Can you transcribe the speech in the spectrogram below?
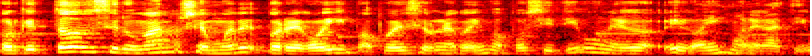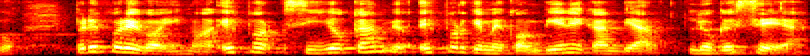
Porque todo ser humano se mueve por egoísmo. Puede ser un egoísmo positivo, un egoísmo negativo. Pero es por egoísmo. Es por, si yo cambio, es porque me conviene cambiar, lo que sea.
